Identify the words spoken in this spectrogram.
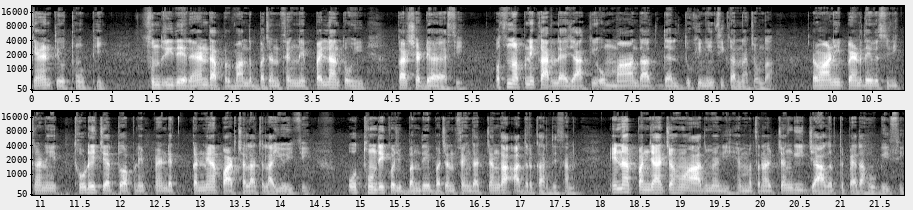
ਕਹਿਣ ਤੇ ਉੱਥੋਂ ਉੱਠੀ। ਸੁੰਦਰੀ ਦੇ ਰਹਿਣ ਦਾ ਪ੍ਰਬੰਧ ਬਚਨ ਸਿੰਘ ਨੇ ਪਹਿਲਾਂ ਤੋਂ ਹੀ ਕਰ ਛੱਡਿਆ ਹੋਇਆ ਸੀ। ਉਸ ਨੂੰ ਆਪਣੇ ਘਰ ਲੈ ਜਾ ਕੇ ਉਹ ਮਾਂ ਦਾ ਦਿਲ ਦੁਖੀ ਨਹੀਂ ਸੀ ਕਰਨਾ ਚਾਹੁੰਦਾ। ਰਵਾਣੀ ਪਿੰਡ ਦੇ ਵਸਨੀਕਾਂ ਨੇ ਥੋੜੇ ਚਿਰ ਤੋਂ ਆਪਣੇ ਪਿੰਡ ਕੰਨਿਆ ਪਾਠਸ਼ਾਲਾ ਚਲਾਈ ਹੋਈ ਸੀ। ਉੱਥੋਂ ਦੇ ਕੁਝ ਬੰਦੇ ਬਚਨ ਸਿੰਘ ਦਾ ਚੰਗਾ ਆਦਰ ਕਰਦੇ ਸਨ। ਇਹਨਾਂ ਪੰਜਾਂ ਚਾਹੋਂ ਆਦਮੀਆਂ ਦੀ ਹਿੰਮਤ ਨਾਲ ਚੰਗੀ ਜਾਗਰਤ ਪੈਦਾ ਹੋ ਗਈ ਸੀ,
